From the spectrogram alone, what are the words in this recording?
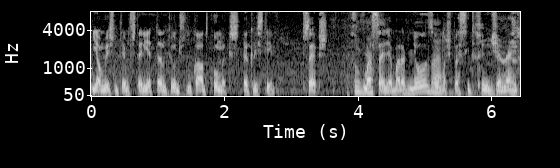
e ao mesmo tempo estaria tanto eu deslocado como a, a Cristina. Percebes? Exato. Marselha é maravilhoso, Claro. é uma espécie de Rio de Janeiro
